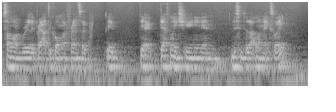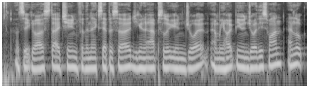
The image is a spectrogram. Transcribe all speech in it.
someone I'm really proud to call my friend. So it, yeah, definitely tune in and listen to that one next week. That's it, guys. Stay tuned for the next episode. You're going to absolutely enjoy it, and we hope you enjoy this one. And look,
